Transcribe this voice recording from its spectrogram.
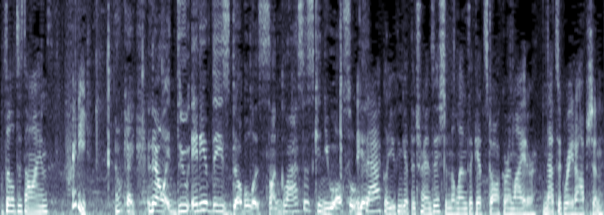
with little designs. Pretty. Okay. Now, do any of these double as sunglasses? Can you also get? Exactly. You can get the transition, the lens that gets darker and lighter, and that's a great option.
